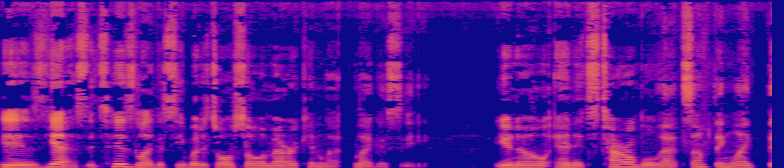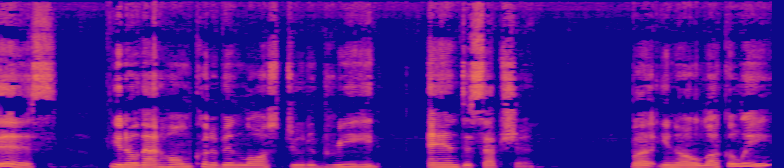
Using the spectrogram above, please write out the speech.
is, yes, it's his legacy, but it's also American le legacy. You know, and it's terrible that something like this you know, that home could have been lost due to greed and deception. But, you know, luckily,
